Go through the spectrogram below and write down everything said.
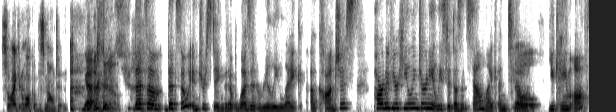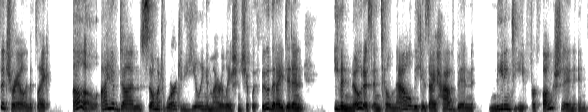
so I can walk up this mountain. Yeah. you know? That's um that's so interesting that it wasn't really like a conscious part of your healing journey. At least it doesn't sound like until no. you came off the trail and it's like, oh, I have done so much work in healing in my relationship with food that I didn't even notice until now because I have been needing to eat for function and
